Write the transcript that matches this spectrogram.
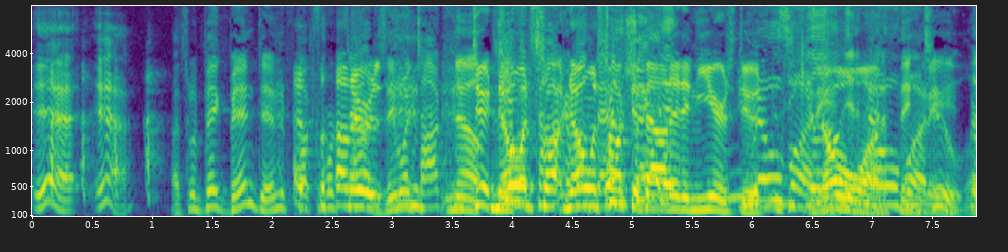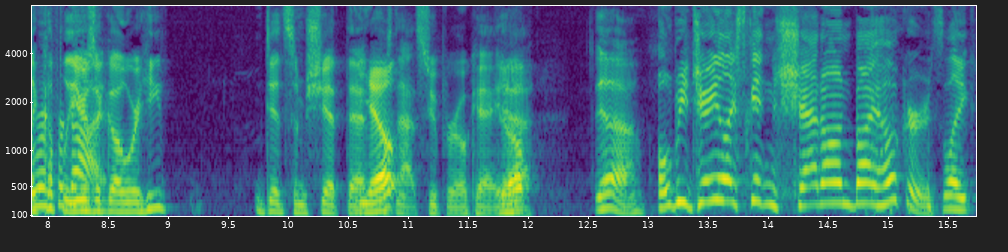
yeah, yeah. That's what Big Ben did. It fucking worked out. a- Does anyone talk? No. Dude, No no, one one's talk talked. No about one's talked about it in years, dude. Nobody. Ezekiel No one. had thing Nobody. too, like a Everyone couple years ago, where he did some shit that Yep. was not super okay. Yep. Yeah, yeah. OBJ likes getting shat on by hookers. Like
